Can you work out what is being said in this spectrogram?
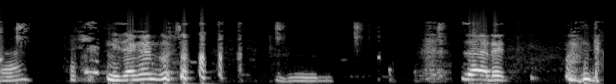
ఆ? నిజంగా అనుకుంటా. సరే ఉంటా.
